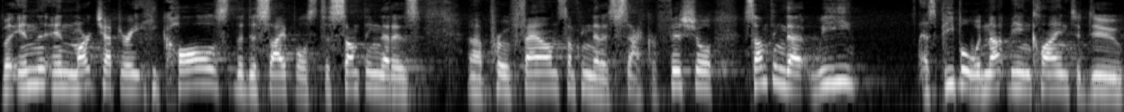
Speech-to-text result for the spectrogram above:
But in, the, in Mark chapter 8, he calls the disciples to something that is uh, profound, something that is sacrificial, something that we as people would not be inclined to do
